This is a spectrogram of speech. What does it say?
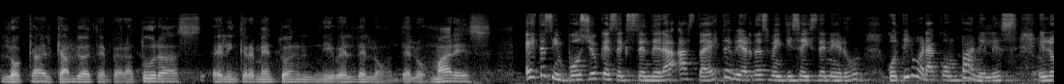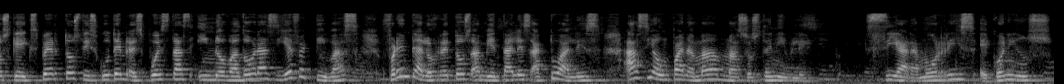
el cambio de temperaturas, el incremento en el nivel de, de los mares, este simposio, que se extenderá hasta este viernes 26 de enero, continuará con paneles en los que expertos discuten respuestas innovadoras y efectivas frente a los retos ambientales actuales hacia un Panamá más sostenible. Ciara Morris, Econews.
